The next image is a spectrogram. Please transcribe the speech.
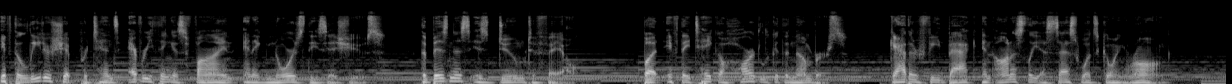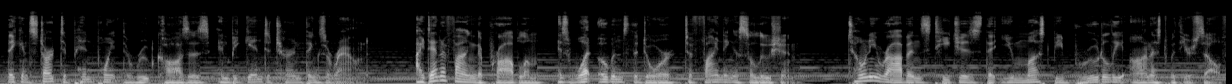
If the leadership pretends everything is fine and ignores these issues, the business is doomed to fail. But if they take a hard look at the numbers, gather feedback, and honestly assess what's going wrong, they can start to pinpoint the root causes and begin to turn things around. Identifying the problem is what opens the door to finding a solution. Tony Robbins teaches that you must be brutally honest with yourself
